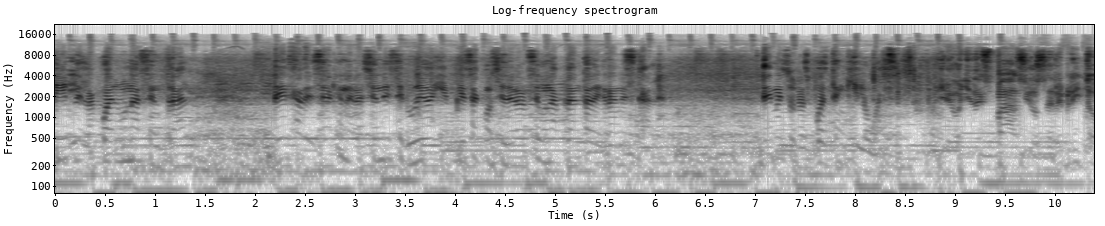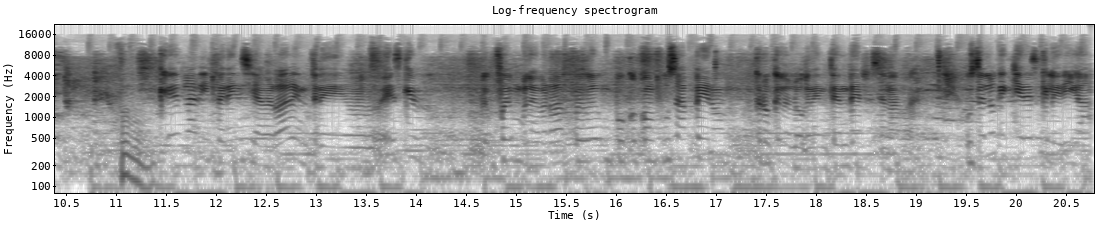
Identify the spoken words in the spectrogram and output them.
partir de la cual una central deja de ser generación distribuida y empieza a considerarse una planta de gran escala. Deme su respuesta en kilowatts. Oye, oye, despacio, cerebrito. ¿Qué es la diferencia, verdad? Entre. Es que fue, la verdad fue un poco confusa, pero creo que lo logré entender, senadora. Usted lo que quiere es que le diga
